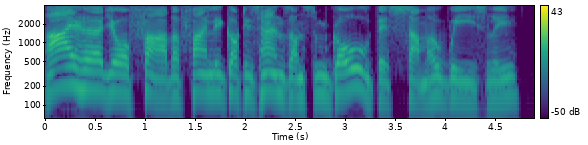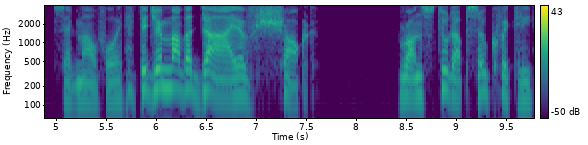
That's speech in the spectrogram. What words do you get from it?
I heard your father finally got his hands on some gold this summer, Weasley, said Malfoy. Did your mother die of shock? Ron stood up so quickly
